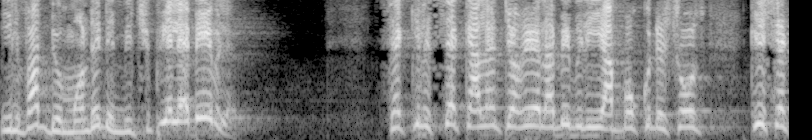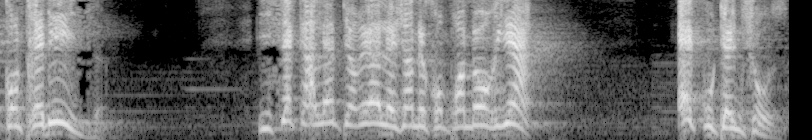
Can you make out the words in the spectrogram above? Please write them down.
il va demander de multiplier les Bibles. C'est qu'il sait qu'à l'intérieur de la Bible, il y a beaucoup de choses qui se contredisent. Il sait qu'à l'intérieur, les gens ne comprendront rien. Écoutez une chose.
